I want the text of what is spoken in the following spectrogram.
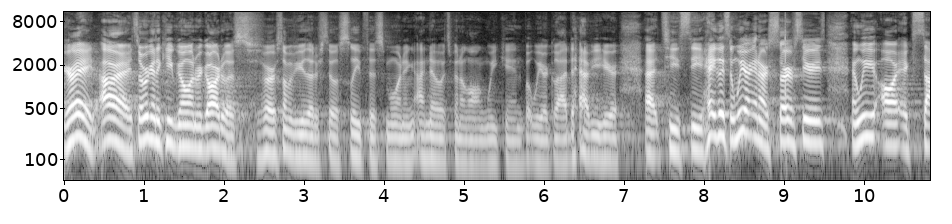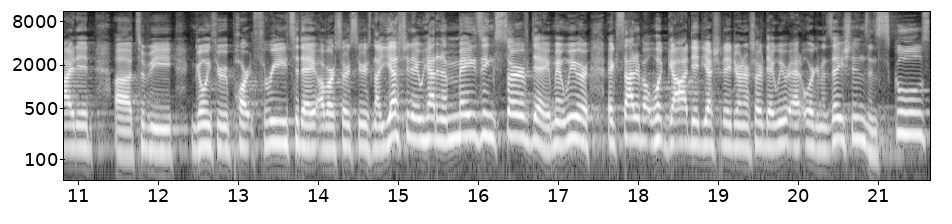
Great. All right. So we're going to keep going regardless. For some of you that are still asleep this morning, I know it's been a long weekend, but we are glad to have you here at TC. Hey, listen, we are in our Serve series, and we are excited uh, to be going through part three today of our Serve series. Now, yesterday we had an amazing Serve day. Man, we were excited about what God did yesterday during our Serve day. We were at organizations and schools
